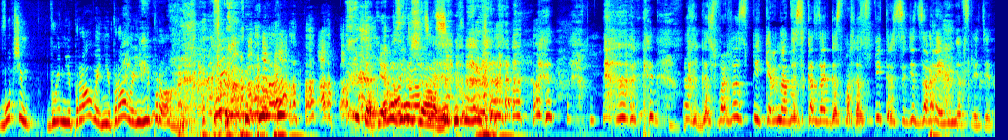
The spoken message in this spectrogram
В общем, вы не правы, не правы и не правы. Так, я возражаю. Госпожа спикер, надо сказать, госпожа спикер сидит за временем следит.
